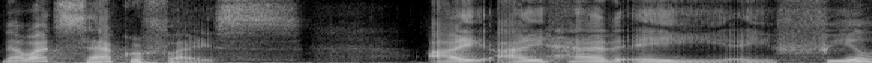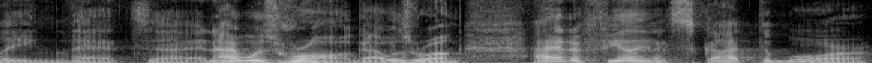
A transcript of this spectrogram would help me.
Now at Sacrifice, I I had a a feeling that, uh, and I was wrong. I was wrong. I had a feeling that Scott D'Amore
